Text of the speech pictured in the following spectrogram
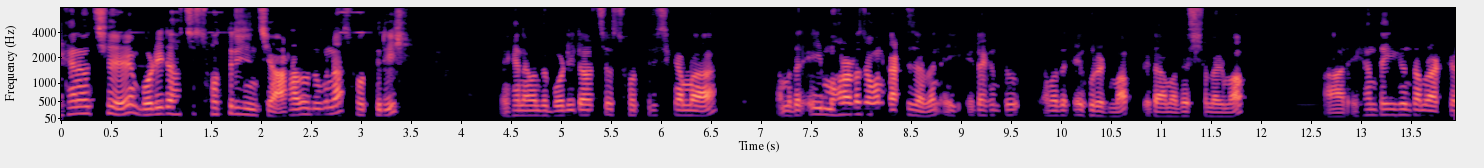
এখানে হচ্ছে বডিটা হচ্ছে ছত্রিশ ইঞ্চি, আঠারো দুগুণা ছত্রিশ। এখানে আমাদের বডিটা হচ্ছে ছত্রিশকে আমরা আমাদের এই মহড়াটা যখন কাটতে যাবেন, এই, এটা কিন্তু আমাদের একুরেট মাপ, এটা আমাদের সেলাইয়ের মাপ। আর এখান থেকে কিন্তু আমরা একটা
